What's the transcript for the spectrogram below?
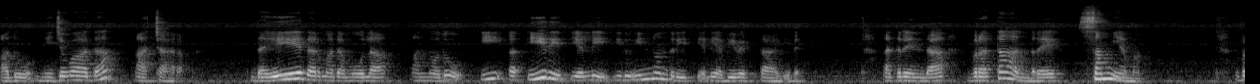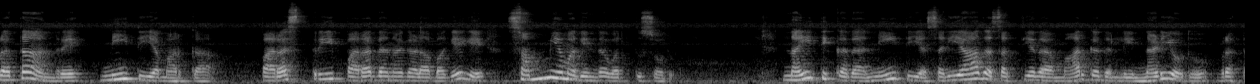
ಅದು ನಿಜವಾದ ಆಚಾರ. ದಯೆಯೇ ಧರ್ಮದ ಮೂಲ ಅನ್ನೋದು ಈ ಈ ರೀತಿಯಲ್ಲಿ ಇದು ಇನ್ನೊಂದು ರೀತಿಯಲ್ಲಿ ಅಭಿವ್ಯಕ್ತ ಆಗಿದೆ. ಅದರಿಂದ ವ್ರತ ಅಂದರೆ ಸಂಯಮ. ವ್ರತ ಅಂದರೆ ನೀತಿಯ ಮಾರ್ಗ. ಪರಸ್ತ್ರೀ ಪರಧನಗಳ ಬಗೆಗೆ ಸಂಯಮದಿಂದ ವರ್ತಿಸೋದು. ನೈತಿಕದ ನೀತಿಯ ಸರಿಯಾದ ಸತ್ಯದ ಮಾರ್ಗದಲ್ಲಿ ನಡೆಯೋದು ವ್ರತ.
